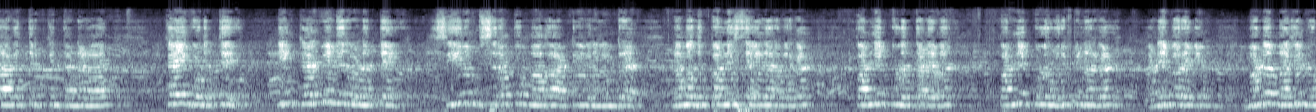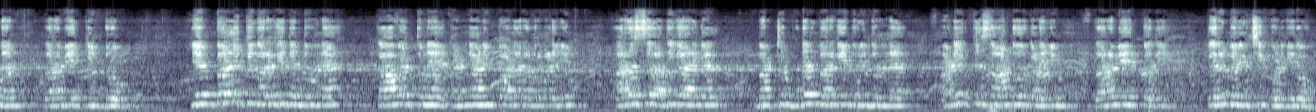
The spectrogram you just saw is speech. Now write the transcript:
தாகத்திற்கு தன்னலாய் கை கொடுத்து இக்கல்வி நிறுவனத்தை சீரும் சிறப்புமாக ஆற்றி வருகின்ற நமது பள்ளி செயலர் அவர்கள் பள்ளிக்குழு தலைவர் பள்ளிக்குழு உறுப்பினர்கள் அனைவரையும் மன மகிழ்வுடன் வரவேற்கின்றோம். என் பள்ளிக்கு வருகை தந்துள்ள காவல்துறை கண்காணிப்பாளர் அவர்களையும் அரசு அதிகாரிகள் மற்றும் உடன் வருகை புரிந்துள்ள அனைத்து சான்றோர்களையும் வரவேற்பதில் பெருமகிழ்ச்சி கொள்கிறோம்.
